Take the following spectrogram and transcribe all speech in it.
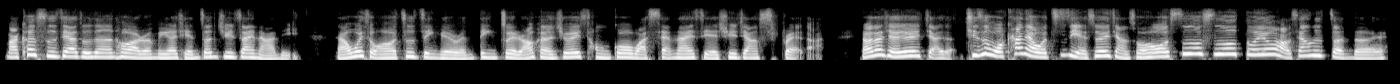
马克思家族真的偷了人民的钱，证据在哪里？然后为什么至今没有人定罪？然后可能就会通过 WhatsApp 那一些去这样 spread 啊。然后那些就会讲的，其实我看了我自己也是会讲说，哦，是哦是哦，对哦，好像是真的诶。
